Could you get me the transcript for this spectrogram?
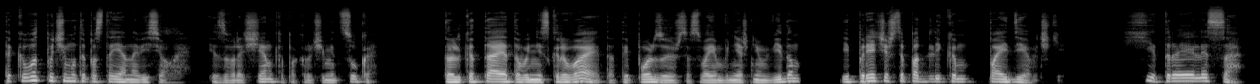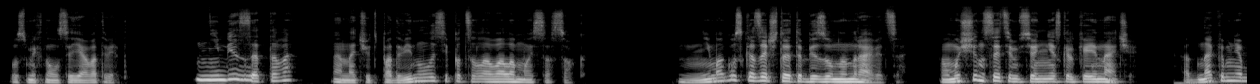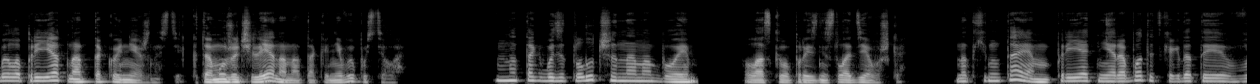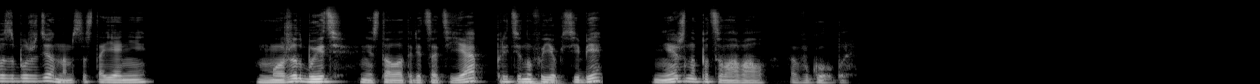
Так вот почему ты постоянно веселая. Извращенка покруче Мицука. Только та этого не скрывает, а ты пользуешься своим внешним видом и прячешься под ликом пай-девочки. «Хитрая лиса», — усмехнулся я в ответ. «Не без этого». Она чуть подвинулась и поцеловала мой сосок. Не могу сказать, что это безумно нравится. У мужчин с этим все несколько иначе. Однако мне было приятно от такой нежности. К тому же член она так и не выпустила. «Но так будет лучше нам обоим», — ласково произнесла девушка. «Над хинтаем приятнее работать, когда ты в возбужденном состоянии». «Может быть», — не стал отрицать я, притянув ее к себе, нежно поцеловал в губы.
